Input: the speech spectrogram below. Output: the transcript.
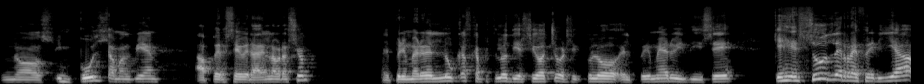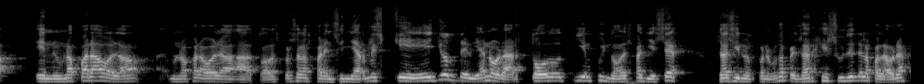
nos impulsa más bien a perseverar en la oración. El primero es Lucas capítulo 18, versículo el primero, y dice que Jesús le refería en una parábola, una parábola a todas las personas para enseñarles que ellos debían orar todo tiempo y no desfallecer. O sea, si nos ponemos a pensar, Jesús desde la palabra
